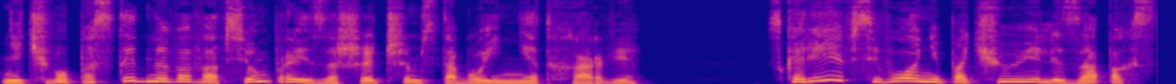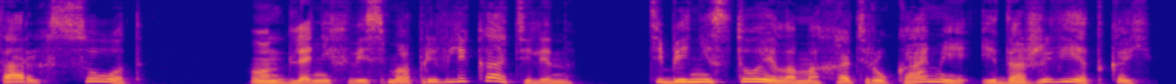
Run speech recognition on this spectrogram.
Ничего постыдного во всем произошедшем с тобой нет, Харви. Скорее всего, они почуяли запах старых сот. Он для них весьма привлекателен. Тебе не стоило махать руками и даже веткой.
